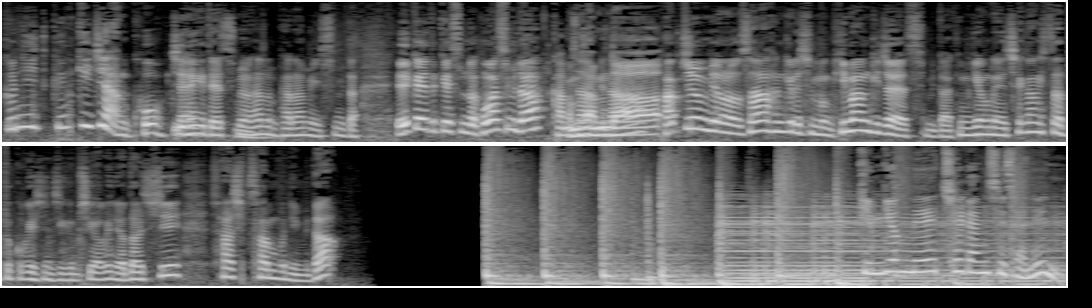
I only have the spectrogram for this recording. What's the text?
끊이, 끊기지 않고 진행이 네. 됐으면 네. 하는 바람이 있습니다. 여기까지 듣겠습니다. 고맙습니다. 감사합니다. 감사합니다. 박지훈 변호사, 한겨레 신문 김한 기자였습니다. 김경래의 최강시사 듣고 계신 지금 시각은 8시 43분입니다. 김경래 최강 시사는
